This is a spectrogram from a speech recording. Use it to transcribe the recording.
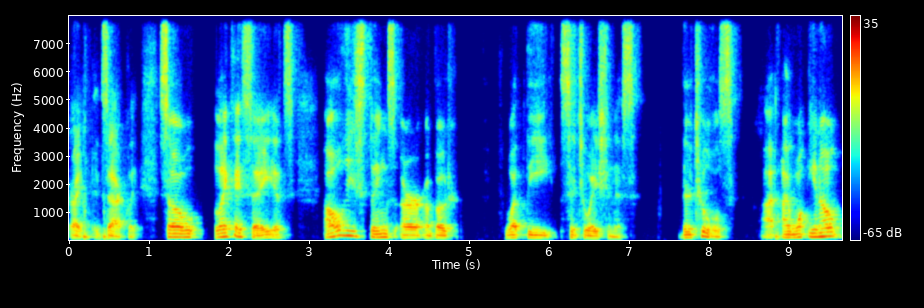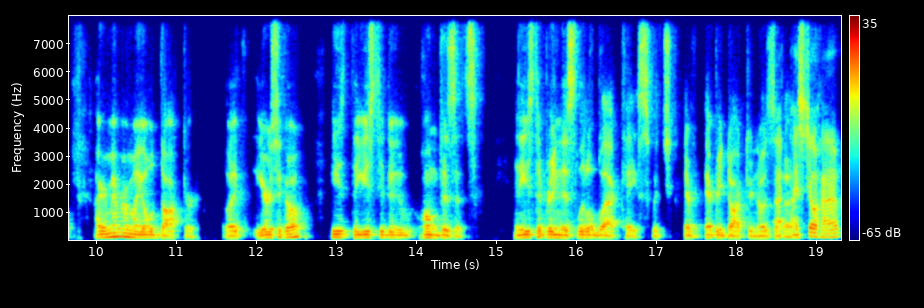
Right. Exactly. So, like I say, it's all these things are about what the situation is. They're tools. I, I want, you know, I remember my old doctor like years ago. He, they used to do home visits and he used to bring this little black case, which every, every doctor knows about. I, I still have.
